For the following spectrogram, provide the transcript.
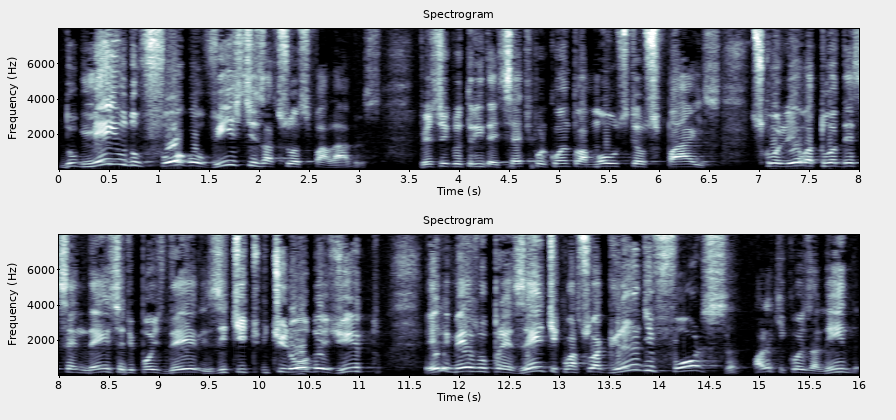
do meio do fogo ouvistes as suas palavras. Versículo 37: Porquanto amou os teus pais, escolheu a tua descendência depois deles e te tirou do Egito, ele mesmo presente com a sua grande força. Olha que coisa linda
